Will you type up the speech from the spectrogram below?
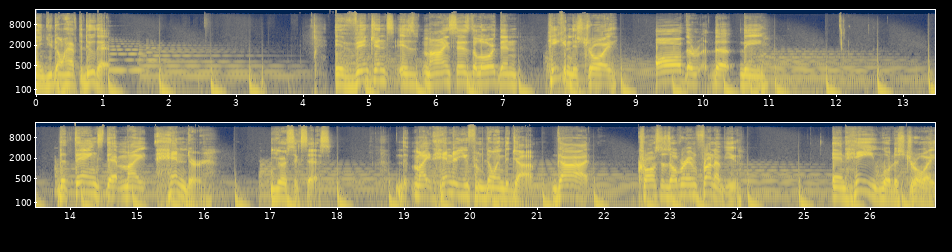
And you don't have to do that. If vengeance is mine, says the Lord, then he can destroy all the the the the things that might hinder your success. That might hinder you from doing the job. God crosses over in front of you and he will destroy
